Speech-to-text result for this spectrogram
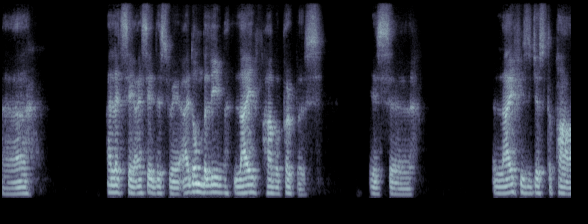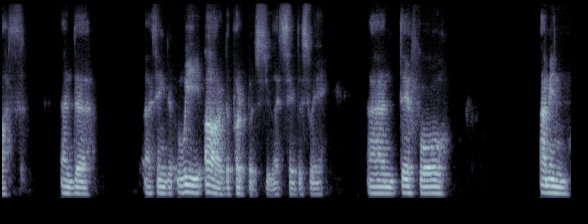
uh, uh, let's say, I say this way, I don't believe life have a purpose. Is uh, life is just a path, and uh, I think we are the purpose. Let's say this way, and therefore, I mean,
